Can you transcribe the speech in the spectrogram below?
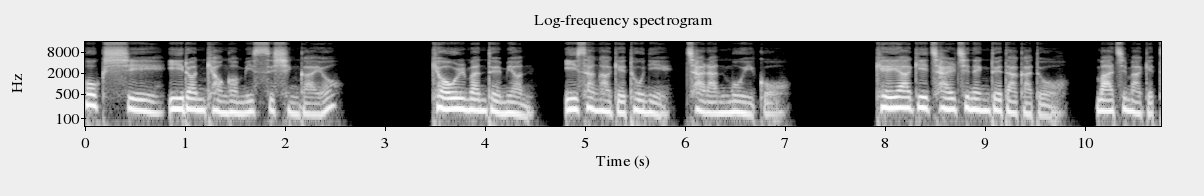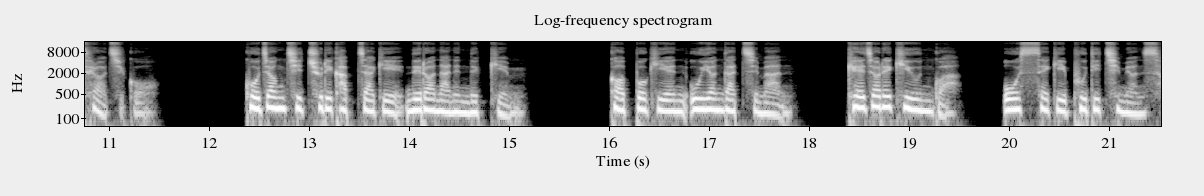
혹시 이런 경험 있으신가요? 겨울만 되면 이상하게 돈이 잘 안 모이고 계약이 잘 진행되다가도 마지막에 틀어지고 고정 지출이 갑자기 늘어나는 느낌. 겉보기엔 우연 같지만 계절의 기운과 옷색이 부딪히면서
